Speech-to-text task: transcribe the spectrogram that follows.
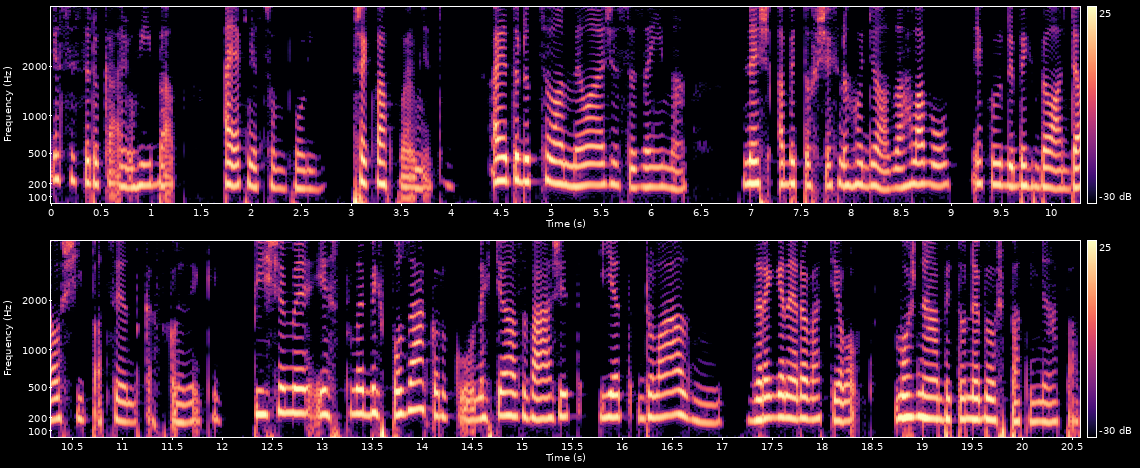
jestli se dokážu hýbat a jak něco bolí. Překvapuje mě to. A je to docela milé, že se zajímá, než aby to všechno hodila za hlavu, jako kdybych byla další pacientka z kliniky. Píše mi, jestli bych po zákroku nechtěla zvážit jet do lázní, zregenerovat tělo. Možná by to nebyl špatný nápad,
